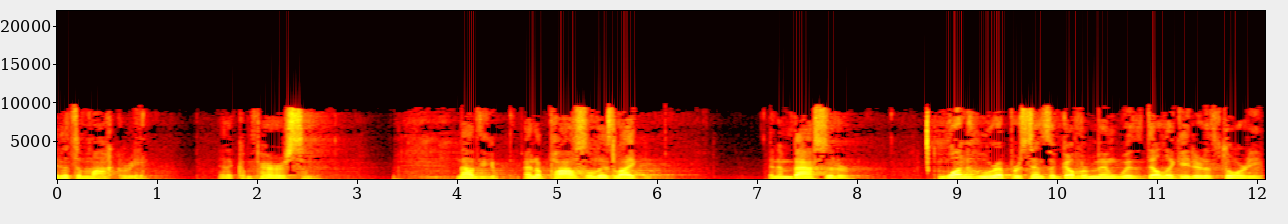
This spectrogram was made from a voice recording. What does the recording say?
And it's a mockery and a comparison. Now, the, an apostle is like an ambassador, one who represents a government with delegated authority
